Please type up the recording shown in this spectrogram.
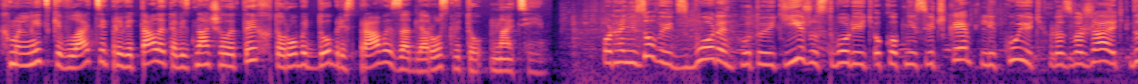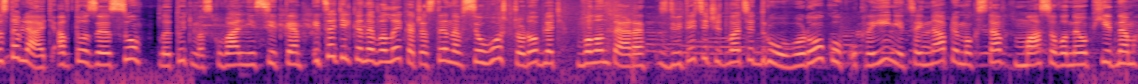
хмельницькі владці привітали та відзначили тих, хто робить добрі справи задля розквіту нації. Організовують збори, готують їжу, створюють окопні свічки, лікують, розважають, доставляють авто ЗСУ, плетуть маскувальні сітки. І це тільки невелика частина всього, що роблять волонтери. З 2022 року в Україні цей напрямок став масово необхідним.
